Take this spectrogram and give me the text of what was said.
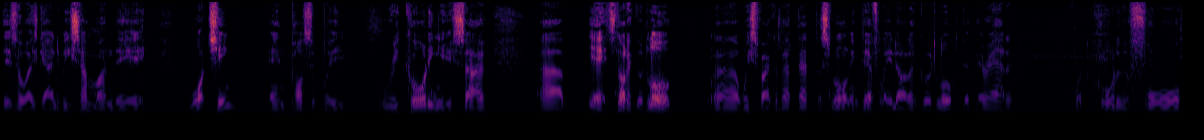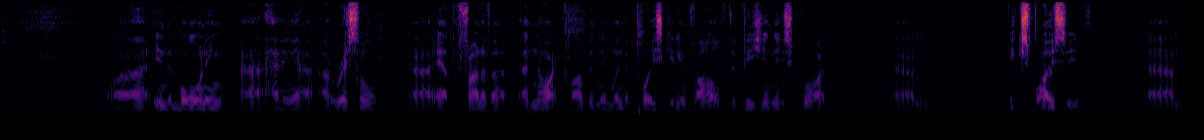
there's always going to be someone there watching and possibly recording you. So, uh, yeah, it's not a good look. Uh, we spoke about that this morning. Definitely not a good look that they're out at what quarter to four uh, in the morning uh, having a, a wrestle uh, out the front of a, a, nightclub, and then when the police get involved, the vision is quite um, explosive. Um,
